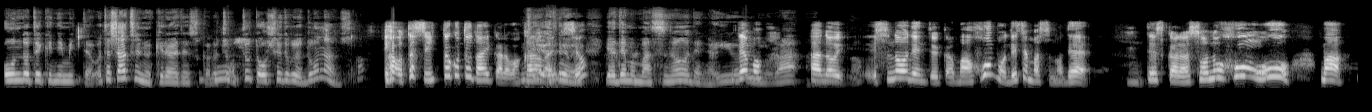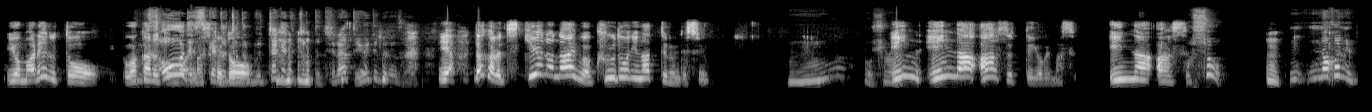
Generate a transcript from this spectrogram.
温度的に見て。私暑いの嫌いですから、ちょちょっと教えてくれ。どうなんですか？いや、私行ったことないからわからないですよ。いや、でもまあ、スノーデンが言うには。でも、あの、スノーデンというか、まあ、本も出てますので、ですから、その本を、まあ、読まれると、わかると思いますけど。そうですけど、ちょっとぶっちゃけてちょっとちらっと言ってください。いや、だから地球の内部は空洞になってるんですよ。うん？イン、インナーアースって呼びます。インナーアース。そう？うん。中に、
